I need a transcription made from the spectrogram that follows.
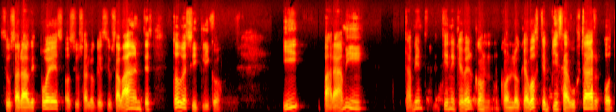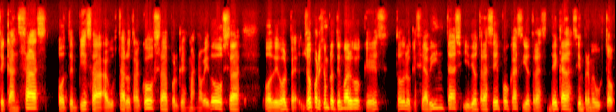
se usará después, o se usa lo que se usaba antes, todo es cíclico. Y para mí también tiene que ver con, lo que a vos te empieza a gustar o te cansás o te empieza a gustar otra cosa porque es más novedosa o de golpe. Yo, por ejemplo, tengo algo que es todo lo que sea vintage y de otras épocas y otras décadas siempre me gustó.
